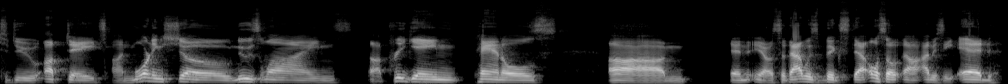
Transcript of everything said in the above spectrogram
to do updates on morning show, news lines, uh, pregame panels. Um, and you know, so that was big step. Also, uh, obviously, Ed,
